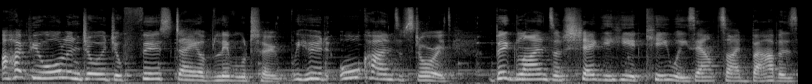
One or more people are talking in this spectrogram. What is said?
I hope you all enjoyed your first day of level two. We heard all kinds of stories big lines of shaggy haired Kiwis outside barbers,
